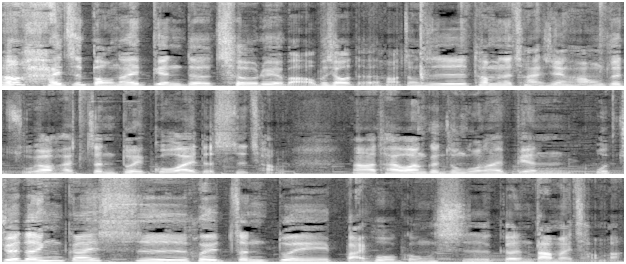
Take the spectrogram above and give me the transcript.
然后海之宝那一边的策略吧，我不晓得哈。总之，他们的产线好像最主要还针对国外的市场。那，台湾跟中国那一边，我觉得应该是会针对百货公司跟大卖场吧。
